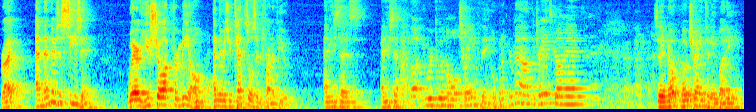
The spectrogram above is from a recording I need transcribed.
Right? And then there's a season where you show up for meal and there's utensils in front of you. And he says, and you said, I thought you were doing the whole train thing. Open up your mouth, the train's coming. Say, nope, no train today, buddy.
